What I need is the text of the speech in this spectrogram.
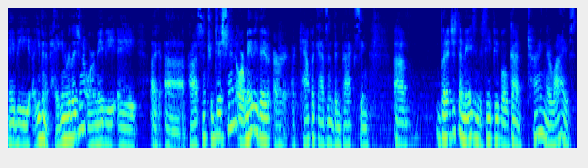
maybe even a pagan religion, or maybe a uh, a Protestant tradition, or maybe they are a Catholic hasn't been practicing. Um, but it's just amazing to see people kind of turning their lives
